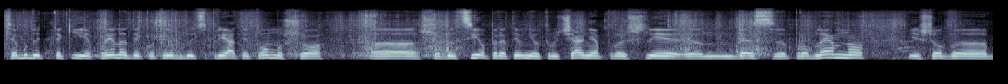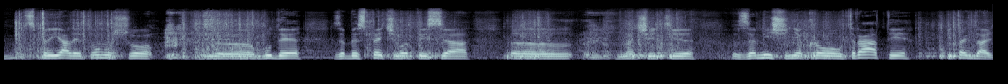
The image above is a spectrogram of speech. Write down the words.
Це будуть такі прилади, котрі будуть сприяти тому, що щоб ці оперативні втручання пройшли безпроблемно і щоб е, сприяли тому, що е, буде забезпечуватися е, значить, е, заміщення крововтрати і так далі.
